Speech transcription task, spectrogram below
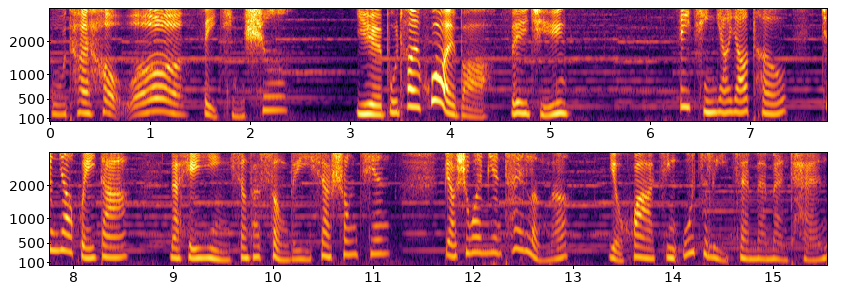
不太好啊。费琴说：“也不太坏吧，飞禽。飞禽摇摇头，正要回答，那黑影向他耸了一下双肩，表示外面太冷了。有话进屋子里再慢慢谈。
